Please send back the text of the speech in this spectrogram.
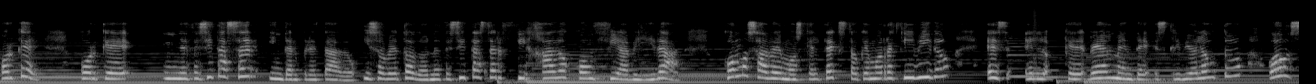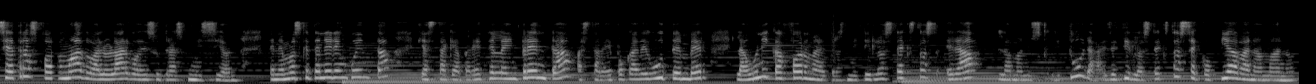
¿Por qué? Porque necesita ser interpretado y sobre todo necesita ser fijado con fiabilidad, ¿Cómo sabemos que el texto que hemos recibido es el que realmente escribió el autor o se ha transformado a lo largo de su transmisión? Tenemos que tener en cuenta que hasta que aparece la imprenta, hasta la época de Gutenberg, la única forma de transmitir los textos era la manuscritura, es decir, los textos se copiaban a mano.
